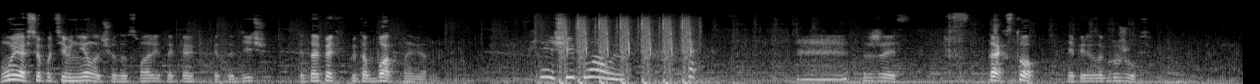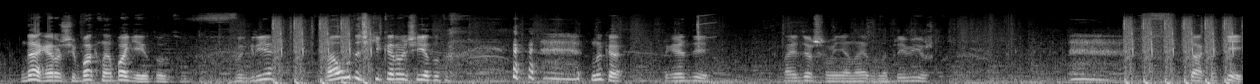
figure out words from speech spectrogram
Ой, я все потемнело, что-то, смотри, такая какая-то дичь. Это опять какой-то баг, наверное. Я еще и плаваю. Жесть. Так, стоп. Я перезагружусь. Да, короче, баг на баге тут в игре. На удочке, короче, я тут... Ну-ка, погоди. Пойдешь у меня на это, на превьюшку. Так, окей.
